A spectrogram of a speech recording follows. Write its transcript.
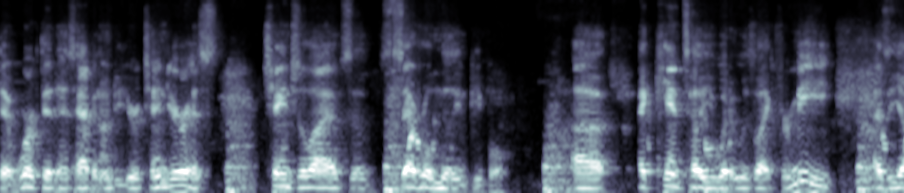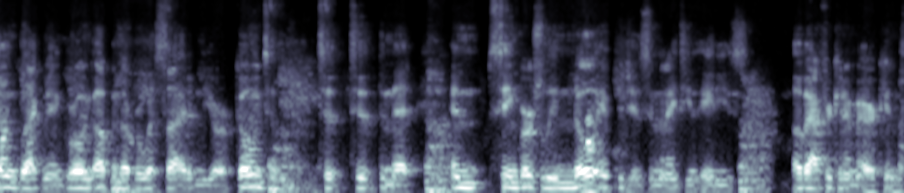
that work that has happened under your tenure has changed the lives of several million people uh, I can't tell you what it was like for me as a young black man growing up in the Upper West Side of New York, going to the, to, to the Met and seeing virtually no images in the 1980s of African Americans.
